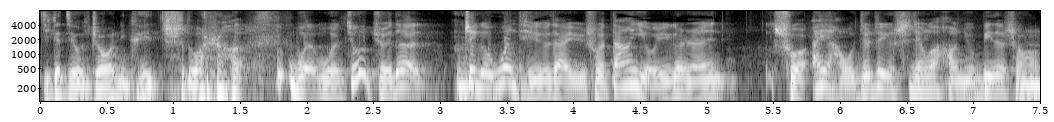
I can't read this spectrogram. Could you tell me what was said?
一个九州，你可以吃多少？我我就觉得这个问题就在于说，当有一个人说：“哎呀，我觉得这个世界观好牛逼”的时候，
